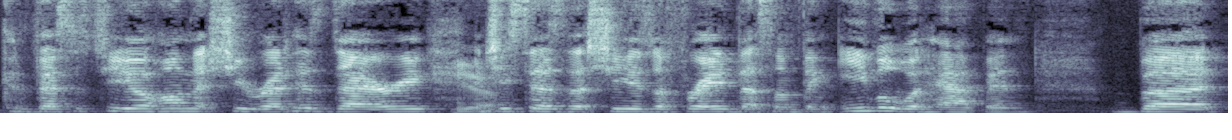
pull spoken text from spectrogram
confesses to Johann that she read his diary, Yeah. and she says that she is afraid that something evil would happen, but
